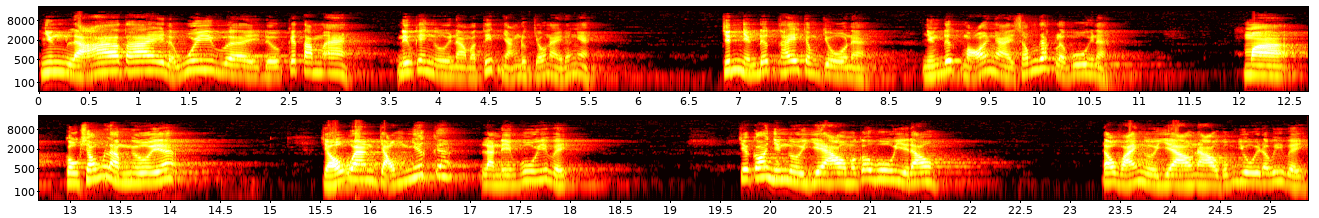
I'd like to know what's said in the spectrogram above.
nhưng lạ thay là quy về được cái tâm an. Nếu cái người nào mà tiếp nhận được chỗ này đó nghe. Chính những đức thấy trong chùa nè, những đức mỗi ngày sống rất là vui nè. Mà cuộc sống làm người á chỗ quan trọng nhất á, là niềm vui quý vị. Chứ có những người giàu mà có vui gì đâu. Đâu phải người giàu nào cũng vui đâu quý vị.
